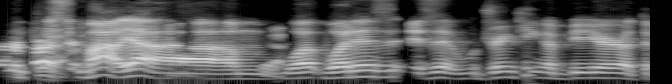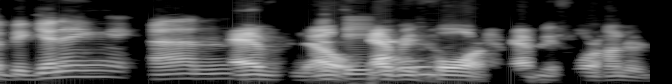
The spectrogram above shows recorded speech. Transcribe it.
An impressive mile yeah um Yeah. what what is it is it drinking a beer at the beginning and Every, no, every end? four, every four hundred.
